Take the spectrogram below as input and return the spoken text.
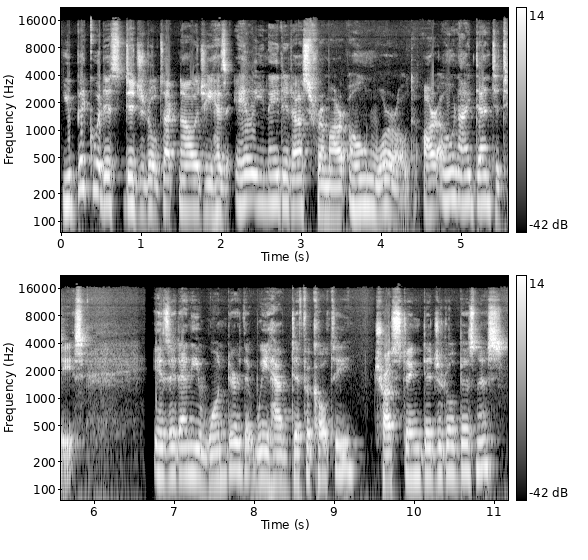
Ubiquitous digital technology has alienated us from our own world, our own identities. Is it any wonder that we have difficulty trusting digital business?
